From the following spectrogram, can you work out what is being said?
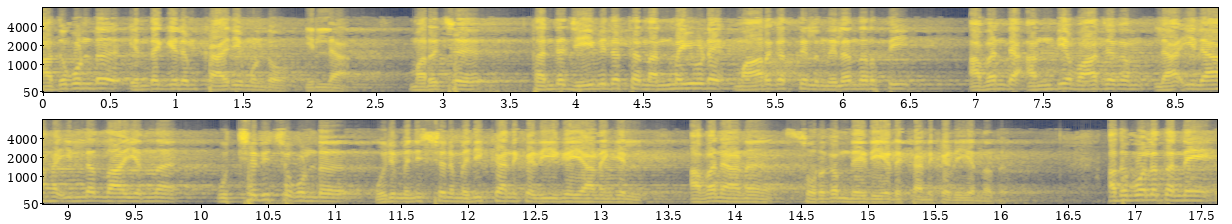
അതുകൊണ്ട് എന്തെങ്കിലും കാര്യമുണ്ടോ? ഇല്ല. മറിച്ച് തന്റെ ജീവിതത്തെ നന്മയുടെ മാർഗത്തിൽ നിലനിർത്തി അവന്റെ അന്ത്യവാചകം ലാ ഇലാഹ ഇല്ലല്ല എന്ന് ഉച്ചരിച്ചുകൊണ്ട് ഒരു മനുഷ്യന് മരിക്കാൻ കഴിയുകയാണെങ്കിൽ അവനാണ് സ്വർഗം നേടിയെടുക്കാൻ കഴിയുന്നത്. അതുപോലെ തന്നെ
